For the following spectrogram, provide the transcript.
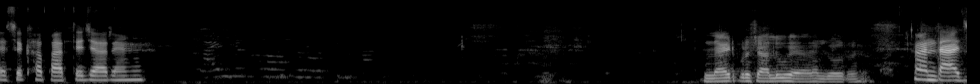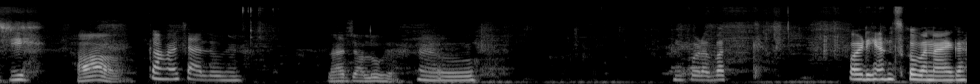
ऐसे खपाते जा रहे हैं। लाइट पूरा चालू है और हम जोड़ रहे हैं। अंदाजी। हाँ। कहाँ चालू है? लाइट चालू है। थोड़ा बक ऑडियंस को बनाएगा।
